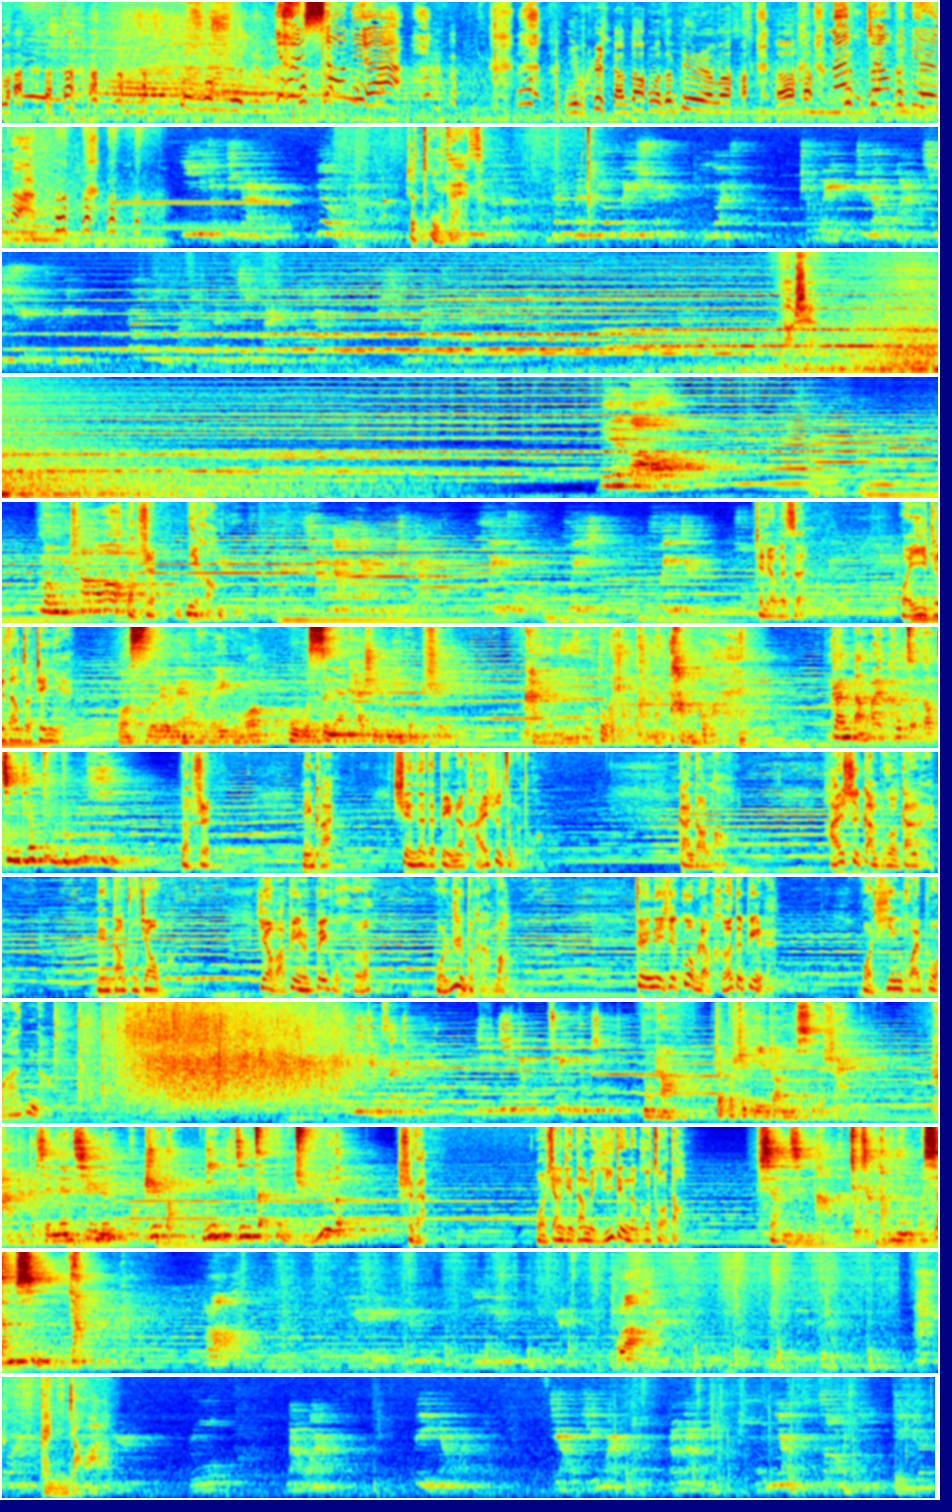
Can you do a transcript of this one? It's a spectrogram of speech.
吧？你还笑你，你不是想当我的病人吗？啊？哪有这样对病人的？这兔崽子！老孟超。老师你好。这六个字，我一直当做真言。我四六年回国，五四年开始与你共事，看着你一路多少困难趟过来，肝胆外科走到今天不容易。老师，您看，现在的病人还是这么多，干到老，还是干不过肝癌。您当初教我，要把病人背过河，我日不敢忘。对那些过不了河的病人，我心怀不安呐。一九三九年，以一等最优秀者。孟超，这不是一朝一夕的事儿。看着这些年轻人，我知道你已经在布局了。是的，我相信他们一定能够做到。相信他们，就像当年我相信你一样。吴老，吴老，该您讲话了。脑外外等等，同样造诣精深。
